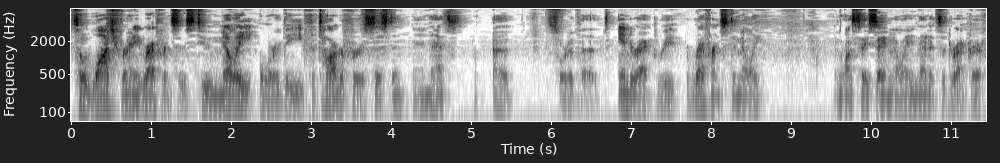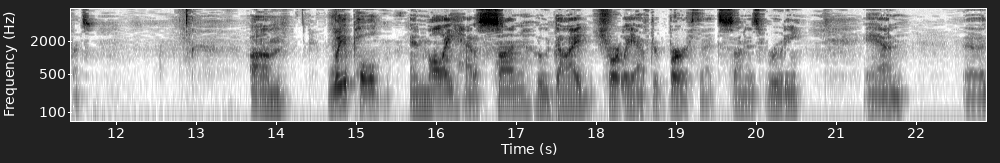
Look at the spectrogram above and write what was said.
so watch for any references to Millie or the photographer assistant. And that's a, sort of an indirect re reference to Millie, unless they say Millie, and then it's a direct reference. Um, Leopold and Molly had a son who died shortly after birth. That son is Rudy and uh,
